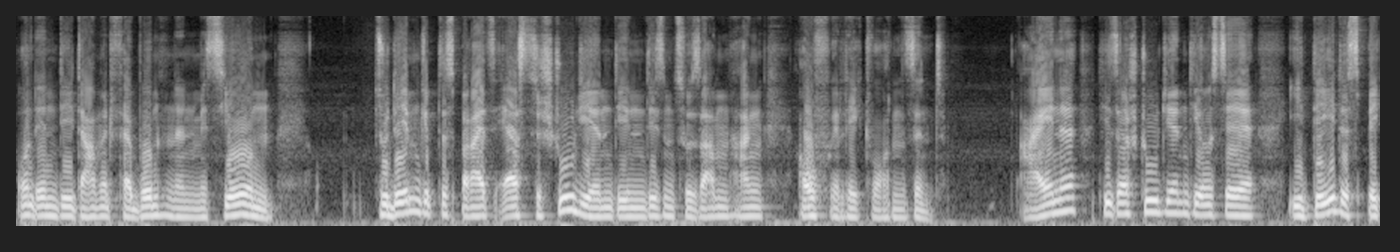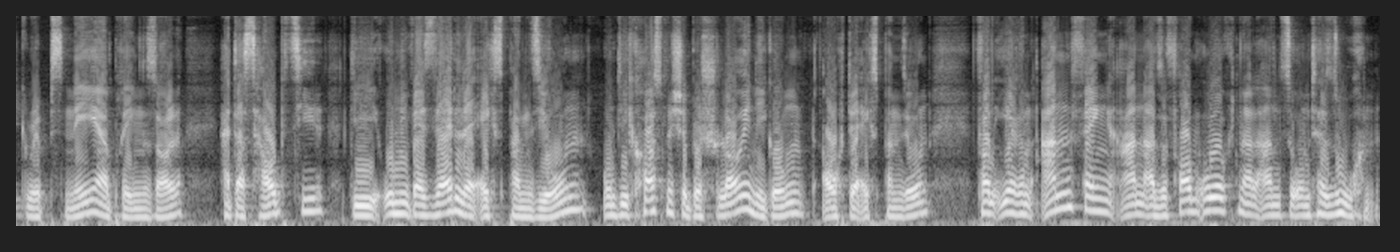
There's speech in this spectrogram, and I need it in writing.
und in die damit verbundenen Missionen Zudem gibt es bereits erste Studien, die in diesem Zusammenhang aufgelegt worden sind. Eine dieser Studien, die uns der Idee des Big Rips näher bringen soll, hat das Hauptziel, die universelle Expansion und die kosmische Beschleunigung, auch der Expansion, von ihren Anfängen an, also vom Urknall an, zu untersuchen.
